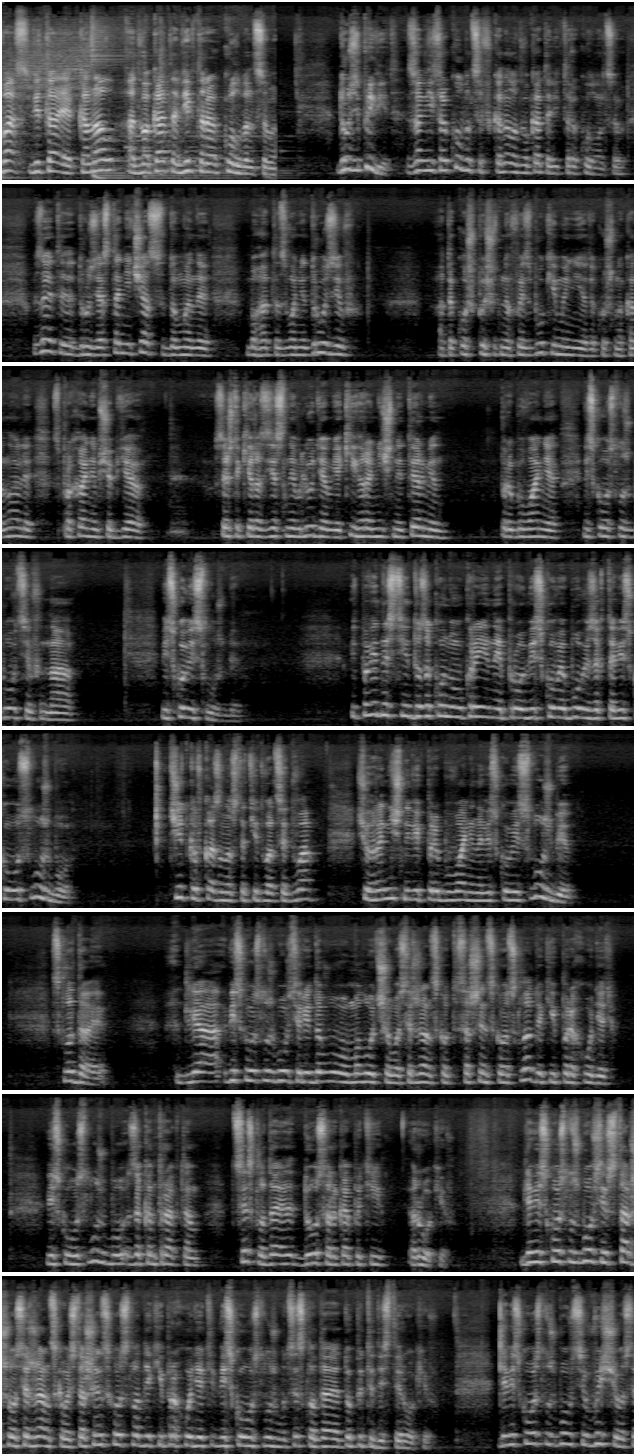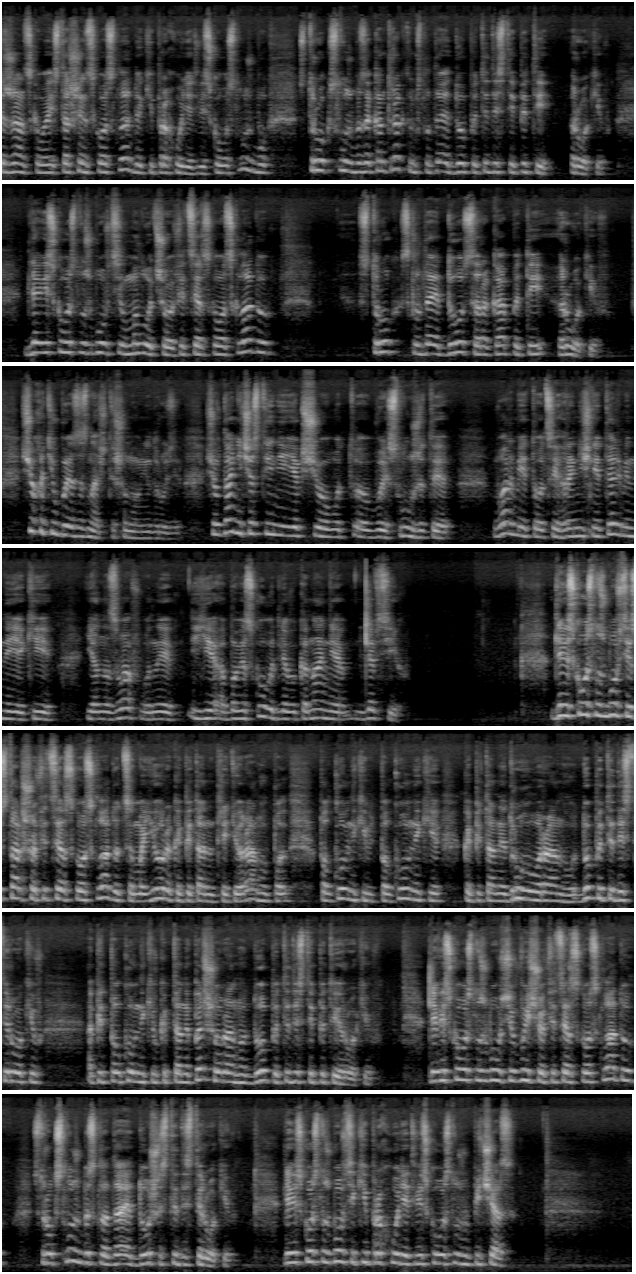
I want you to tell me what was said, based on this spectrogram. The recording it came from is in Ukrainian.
Вас вітає канал адвоката Віктора Колбанцева. Друзі, привіт! З вами Віктор Колбанцев, канал адвоката Віктора Колбанцева. Ви знаєте, друзі, останній час до мене багато дзвонять друзів, а також пишуть на Фейсбуці мені, а також на каналі з проханням, щоб я все ж таки роз'яснив людям, який граничний термін перебування військовослужбовців на військовій службі. Відповідності до закону України про військовий обов'язок та військову службу чітко вказано в статті 22, що граничний вік перебування на військовій службі складає для військовослужбовців рядового молодшого сержантського та старшинського складу, які переходять військову службу за контрактом, це складає до 45 років. Для військовослужбовців старшого сержантського і старшинського складу, які проходять військову службу, це складає до 50 років. Для військовослужбовців вищого сержантського і старшинського складу, які проходять військову службу, строк служби за контрактом складає до 55 років. Для військовослужбовців молодшого офіцерського складу строк складає до 45 років. Що хотів би я зазначити, шановні друзі, що в даній частині, якщо от е, ви служите в армії, то ці граничні терміни, які я назвав, вони є обов'язкові для виконання для всіх. Для військовослужбовців старшого офіцерського складу це майори, капітани третього рангу, полковники, підполковники, капітани другого рангу до 50 років, а підполковників капітани першого рангу до 55 років. Для військовослужбовців вищого офіцерського складу строк служби складає до 60 років. Для військовослужбовців, які проходять військову службу під час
